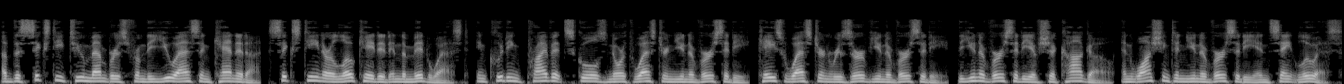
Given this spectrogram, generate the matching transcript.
Of the 62 members from the U.S. and Canada, 16 are located in the Midwest, including private schools Northwestern University, Case Western Reserve University, the University of Chicago, and Washington University in St. Louis.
